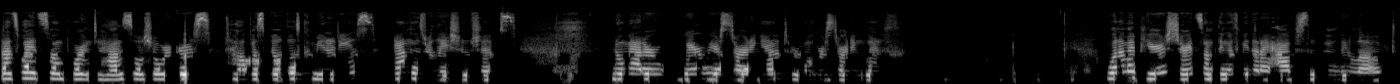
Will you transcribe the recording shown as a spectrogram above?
That's why it's so important to have social workers to help us build those communities and those relationships no matter where we are starting at or what we're starting with. One of my peers shared something with me that I absolutely loved.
